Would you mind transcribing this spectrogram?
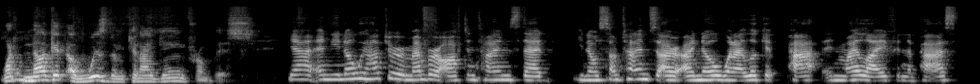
what Mhm. nugget of wisdom can I gain from this? Yeah, and you know we have to remember oftentimes that you know sometimes I, I know when I look at Pat in my life in the past,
